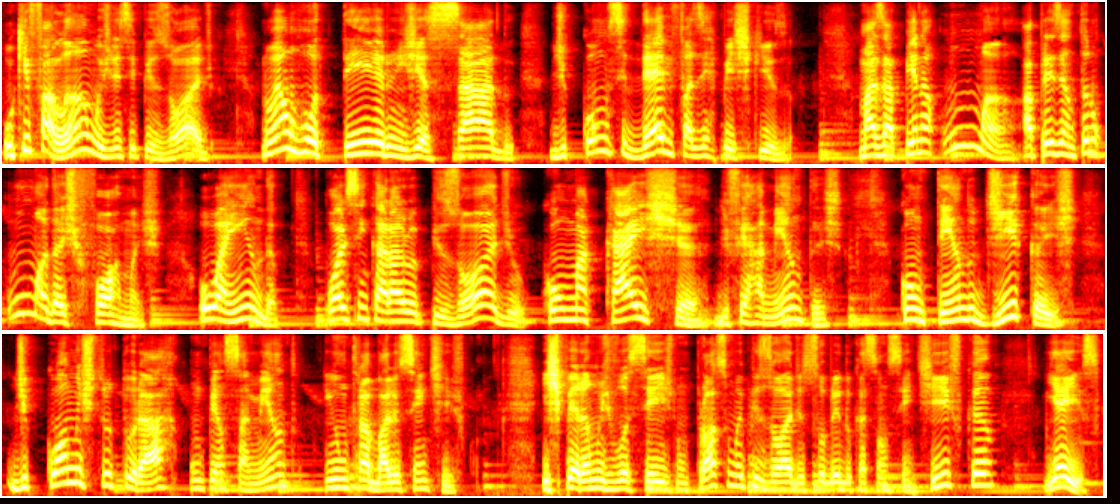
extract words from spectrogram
O que falamos nesse episódio não é um roteiro engessado de como se deve fazer pesquisa, mas apenas uma, apresentando uma das formas. Ou ainda, pode-se encarar o episódio com uma caixa de ferramentas contendo dicas de como estruturar um pensamento e um trabalho científico. Esperamos vocês no próximo episódio sobre educação científica. E é isso.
